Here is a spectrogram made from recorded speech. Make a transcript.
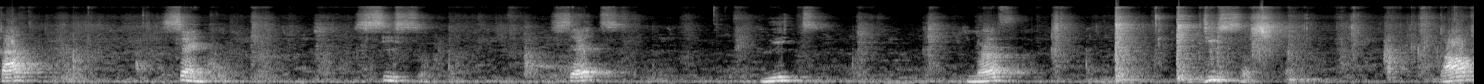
4, 5, 6, 7, 8, 9, 10. Donc,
